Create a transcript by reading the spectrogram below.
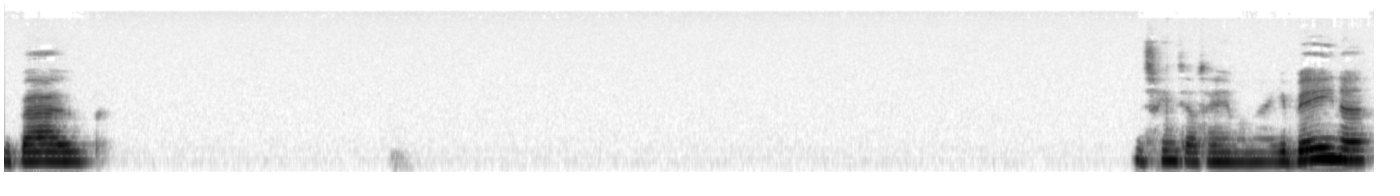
Je buik. Misschien zelfs helemaal naar je benen.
